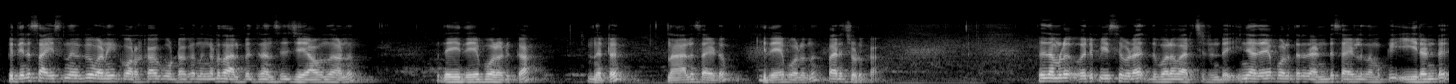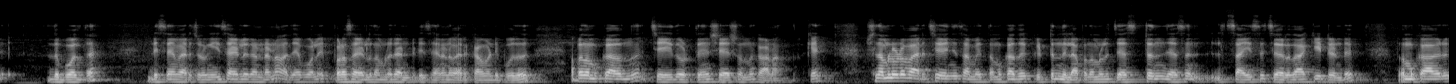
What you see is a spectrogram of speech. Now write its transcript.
അപ്പോൾ ഇതിന്റെ സൈസ് നിങ്ങൾക്ക് വേണമെങ്കിൽ കുറക്കാം കൂട്ടൊക്കെ നിങ്ങളുടെ താല്പര്യത്തിനനുസരിച്ച് ചെയ്യാവുന്നതാണ്. ഇത് ഇതേപോലെ എടുക്കുക എന്നിട്ട് നാല് സൈഡും ഇതേപോലെ ഒന്ന് വരച്ചു കൊടുക്കാം. ഇത് നമ്മൾ ഒരു പീസ് ഇവിടെ ഇതുപോലെ വരച്ചിട്ടുണ്ട്. ഇനി അതേപോലെ തന്നെ രണ്ട് സൈഡിൽ നമുക്ക് ഈ രണ്ട് ഇതുപോലത്തെ ഡിസൈൻ വരച്ചു തുടങ്ങി. ഈ സൈഡിൽ രണ്ടെണ്ണം അതേപോലെ ഇപ്പുറ സൈഡിൽ നമ്മൾ രണ്ട് ഡിസൈനാണ് വരക്കാൻ വേണ്ടി പോകുന്നത് അപ്പോൾ നമുക്ക് അതൊന്ന് ചെയ്ത് കൊടുത്തതിന് ശേഷം ഒന്ന് കാണാം. ഓക്കെ? പക്ഷെ നമ്മളിവിടെ വരച്ച് കഴിഞ്ഞ സമയത്ത് നമുക്കത് കിട്ടുന്നില്ല. അപ്പോൾ നമ്മൾ ജസ്റ്റ് ഒന്ന് ജസ്റ്റ് സൈസ് ചെറുതാക്കിയിട്ടുണ്ട്. അപ്പോൾ നമുക്ക് ആ ഒരു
